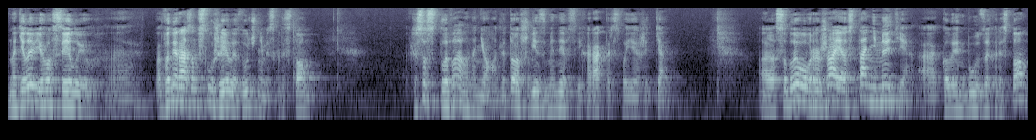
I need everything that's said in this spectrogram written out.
Наділив його силою. Е, Вони разом служили з учнями, з Христом. Христос впливав на нього для того, щоб він змінив свій характер, своє життя. Е, Особливо вражає останні миті, е, коли він був з Христом.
